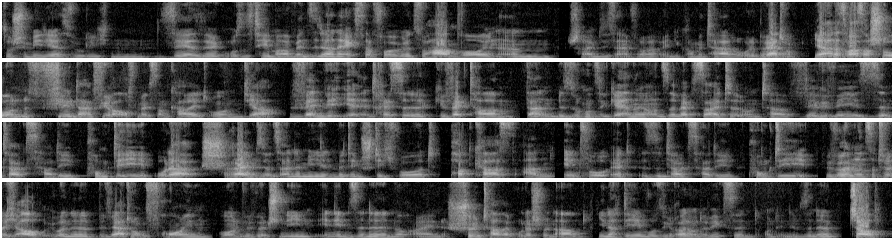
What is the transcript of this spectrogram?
Social Media ist wirklich ein sehr, sehr großes Thema. Wenn Sie da eine extra Folge zu haben wollen, ähm, schreiben Sie es einfach in die Kommentare oder Bewertung. Ja, das war's auch schon. Vielen Dank für Ihre Aufmerksamkeit und ja, wenn wir Ihr Interesse geweckt haben, dann besuchen Sie gerne unsere Webseite unter www.syntaxhd.de oder schreiben Sie uns eine Mail mit dem Stichwort Podcast an info@syntaxhd.de. Wir würden uns natürlich auch über eine Bewertung freuen und wir wünschen Ihnen in dem Sinne noch einen schönen Tag oder schönen Abend, je nachdem, wo Sie gerade unterwegs sind. Und in dem Sinne, ciao!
